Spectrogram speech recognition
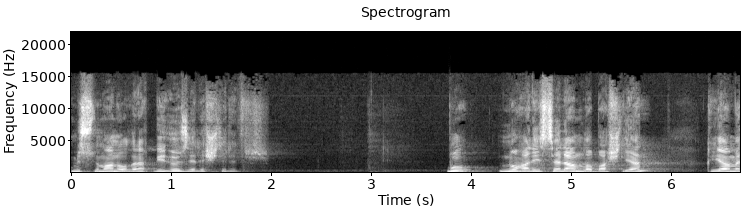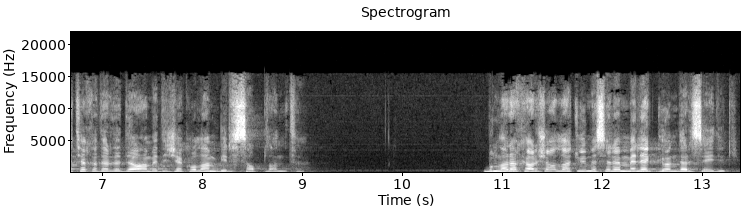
Müslüman olarak bir öz eleştiridir. Bu Nuh Aleyhisselam'la başlayan kıyamete kadar da devam edecek olan bir saplantı. Bunlara karşı Allah diyor mesela melek gönderseydik.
